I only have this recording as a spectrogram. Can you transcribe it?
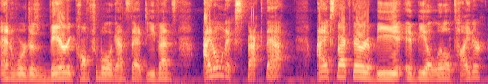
and were just very comfortable against that defense. I don't expect that. I expect there to be it be a little tighter.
